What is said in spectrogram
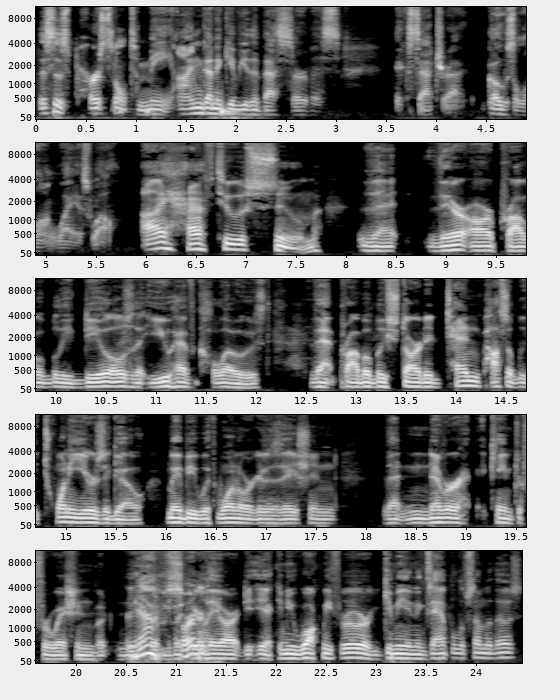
this is personal to me. I'm going to give you the best service, etc. goes a long way as well. I have to assume that there are probably deals that you have closed that probably started 10, possibly 20 years ago, maybe with one organization that never came to fruition, but, Yeah, but, but here they are. Yeah. Can you walk me through or give me an example of some of those?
